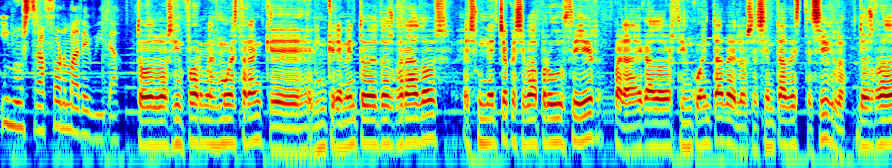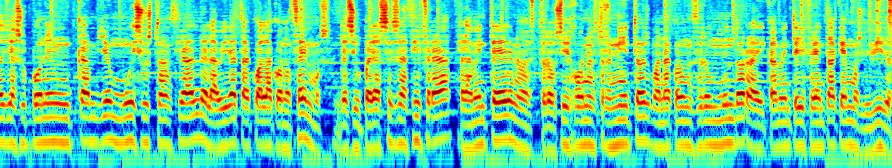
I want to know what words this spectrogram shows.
y nuestra forma de vida. Todos los informes muestran que el incremento de 2 grados es un hecho que se va a producir para la década de los 50 de los 60 de este siglo. 2 grados ya suponen un cambio muy sustancial de la vida tal cual la conocemos. De superarse esa cifra, realmente nuestros hijos, nuestros nietos van a conocer un mundo radicalmente diferente al que hemos vivido.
